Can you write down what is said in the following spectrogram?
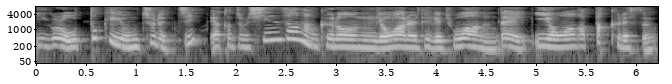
이걸 어떻게 연출했지? 약간 좀 신선한 그런 영화를 되게 좋아하는데 이 영화가 딱 그랬어요.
